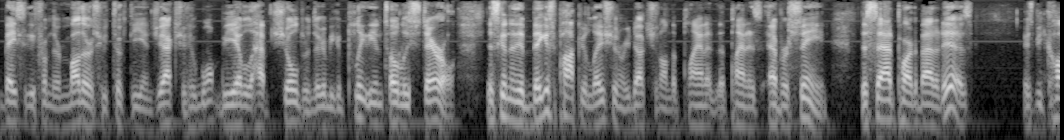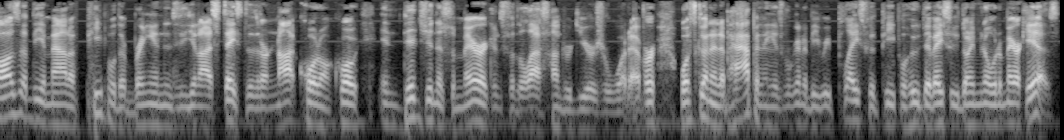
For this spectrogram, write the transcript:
basically from their mothers who took the injection, who won't be able to have children. They're going to be completely and totally sterile. It's going to be the biggest population reduction on the planet the planet has ever seen. The sad part about it is is because of the amount of people they're bringing into the United States that are not quote unquote indigenous Americans for the last hundred years or whatever. What's going to end up happening is we're going to be replaced with people who basically don't even know what America is,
